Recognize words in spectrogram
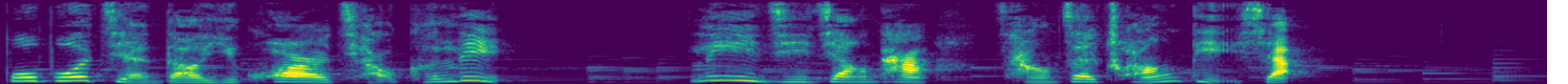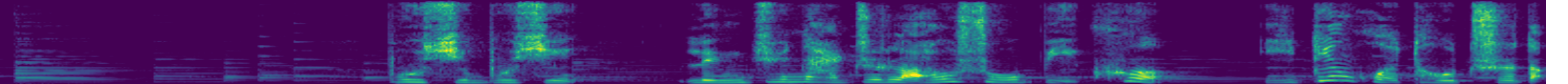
波波捡到一块巧克力，立即将它藏在床底下。不行不行，邻居那只老鼠比克一定会偷吃的。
